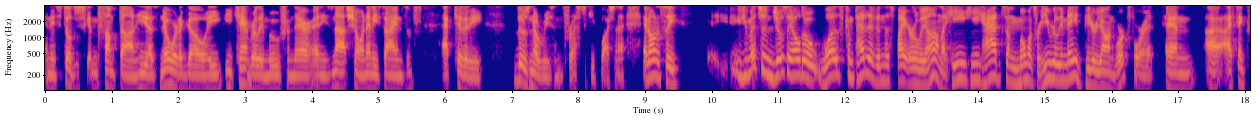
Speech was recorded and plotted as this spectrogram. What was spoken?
and he's still just getting thumped on. He has nowhere to go. He he can't really move from there, and he's not showing any signs of activity. There's no reason for us to keep watching that. And honestly, you mentioned Jose Aldo was competitive in this fight early on. Like he he had some moments where he really made Petr Yan work for it, and I, I think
